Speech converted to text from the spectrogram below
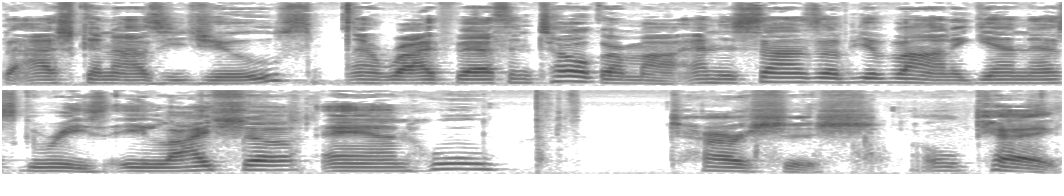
the Ashkenazi Jews, and Riphath and Togarmah, and the sons of Yavon, again that's Greece, Elisha and who? Tarshish. Okay.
